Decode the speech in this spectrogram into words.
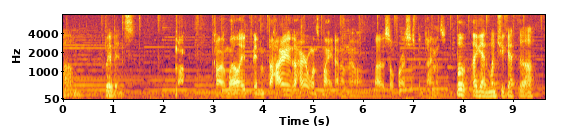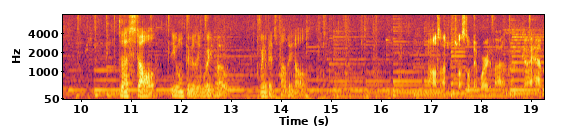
um, ribbons. No. Well, it, it the higher the higher ones might. I don't know. Uh, so far, it's just been diamonds. But again, once you get the the stall, you won't be really worried about ribbons probably at all. Well, I'll, I'll I'll still be worried about them. I'm gonna have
